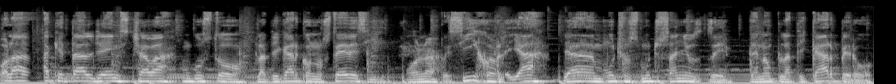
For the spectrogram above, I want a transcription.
Hola, ¿qué tal, James Chava? Un gusto platicar con ustedes y Hola. Pues híjole, ya, ya muchos, muchos años de, de no platicar, pero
